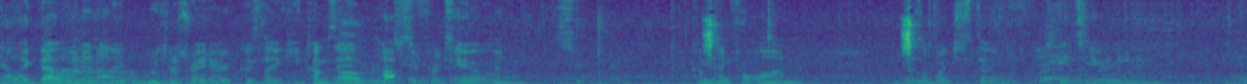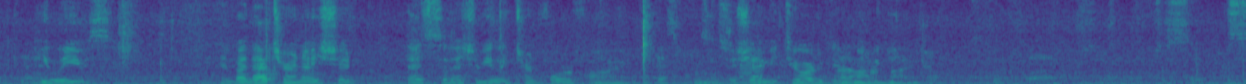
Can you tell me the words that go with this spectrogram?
yeah, like that one and I like Ruthless Raider because like he comes in, Oh, Ruthless pops you for two, yeah, and. Super good. comes in for one, does a bunch of stuff, Right. hits you, and then Okay. He leaves. And by that turn, I should. That's so that should be like turn four or five. That's Mm. So it shouldn't be too hard to get him out again. So five, so six.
